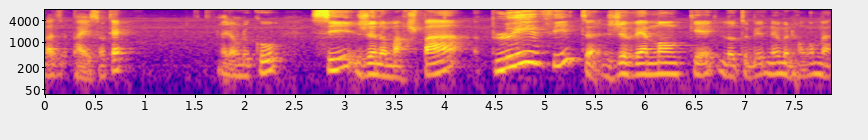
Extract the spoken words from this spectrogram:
large pace, ok? Et donc du coup, si je ne marche pas plus vite, je vais manquer l'autobus. Nếu mình không có mà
